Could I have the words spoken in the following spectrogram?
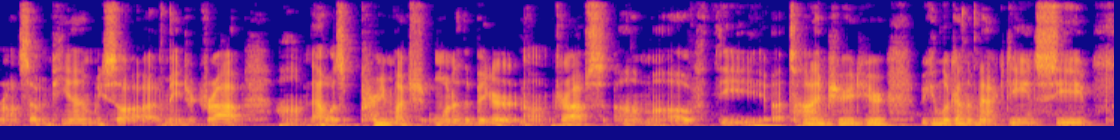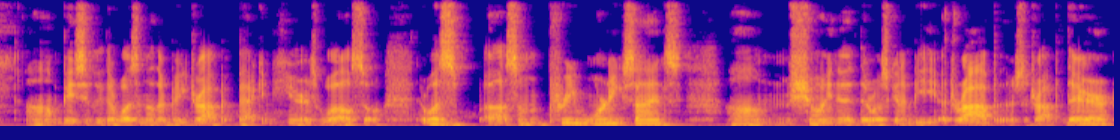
around 7 p.m., we saw a major drop. Um, that was pretty much one of the bigger uh, drops um, of the uh, time period here. We can look on the MACD and see um, basically there was another big drop back in here as well. So there was uh, some pre-warning signs um, showing that there was going to be a drop. There's a drop there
